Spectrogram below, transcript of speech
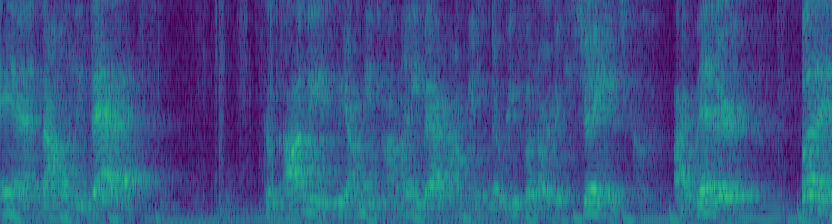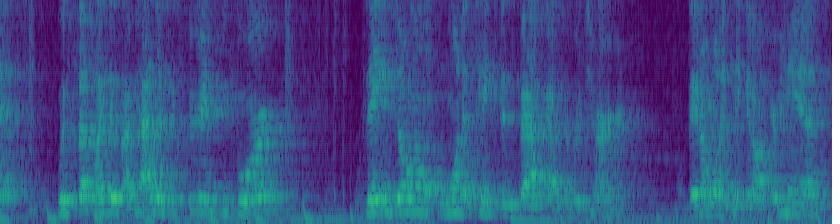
And not only that, because obviously I'm getting my money back or I'm getting a refund or an exchange, I better. But with stuff like this, I've had this experience before. They don't want to take this back as a return. They don't want to take it off your hands.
